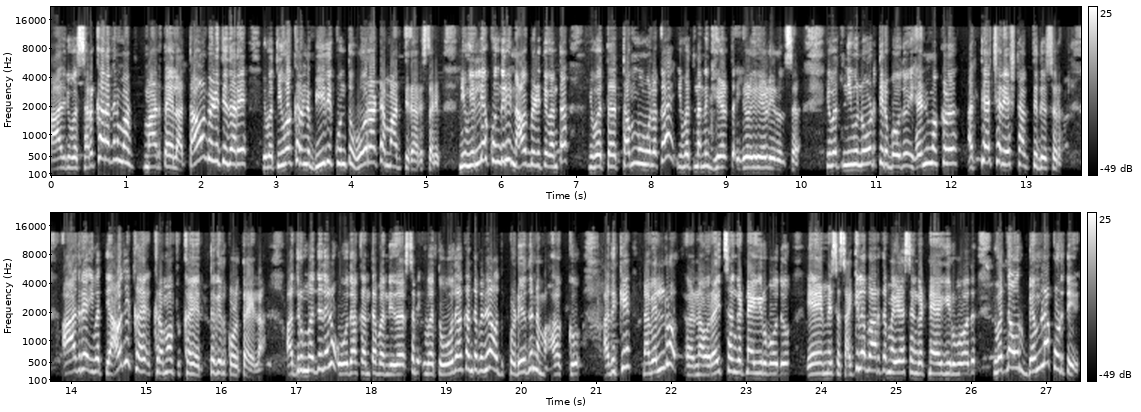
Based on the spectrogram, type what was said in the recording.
ಆದ್ರೆ ಇವತ್ತು ಸರ್ಕಾರ ಅದನ್ನ ಮಾಡ್ತಾ ಇಲ್ಲ. ತಾವು ಬೆಳಿತಿದ್ದಾರೆ, ಇವತ್ತು ಯುವಕರನ್ನ ಬೀದಿ ಕುಂತು ಹೋರಾಟ ಮಾಡ್ತಿದ್ದಾರೆ ಸರ್. ನೀವು ಎಲ್ಲೇ ಕುಂದಿರಿ, ನಾವು ಬೆಳಿತೀವಂತ ಇವತ್ತು ತಮ್ಮ ಮೂಲಕ ಇವತ್ತು ನನಗೆ ಹೇಳ್ತಾ, ಹೇಳಿ- ಹೇಳಿರೋದು ಸರ್. ಇವತ್ತು ನೀವು ನೋಡ್ತಿರ್ಬೋದು, ಹೆಣ್ಮಕ್ಳು ಅತ್ಯಾಚಾರ ಎಷ್ಟಾಗ್ತಿದೆ ಸರ್. ಆದ್ರೆ ಇವತ್ತು ಯಾವುದೇ ಕ್ರಮ ತೆಗೆದುಕೊಳ್ತಾ ಇಲ್ಲ. ಅದ್ರ ಮಧ್ಯದಲ್ಲಿ ಓದಾಕಂತ ಬಂದಿದ್ದಾರೆ ಸರ್. ಇವತ್ತು ಓದಾಕಂತ ಬಂದಿದ್ರೆ ಅದು ಪಡೆಯೋದು ನಮ್ಮ ಹಕ್ಕು. ಅದಕ್ಕೆ ನಾವೆಲ್ಲರೂ ನಾವು ರೈತ ಸಂಘಟನೆ ಆಗಿರ್ಬೋದು ಎ ಎಂ ಎಸ್ ಎಸ್ ಅಖಿಲ ಭಾರತ ಮಹಿಳಾ ಸಂಘಟನೆ ಆಗಿರ್ಬೋದು ಇವತ್ತು ನಾವು ಅವ್ರಿಗೆ ಬೆಂಬಲ ಕೊಡ್ತೀವಿ.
